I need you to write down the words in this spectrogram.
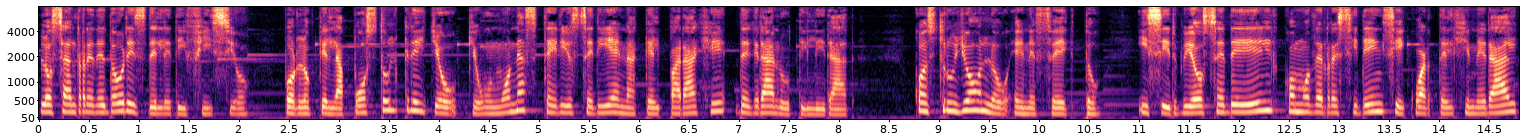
los alrededores del edificio, por lo que el apóstol creyó que un monasterio sería en aquel paraje de gran utilidad. Construyólo, en efecto, y sirvióse de él como de residencia y cuartel general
